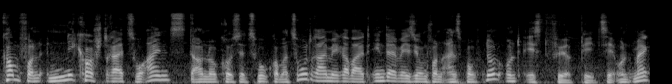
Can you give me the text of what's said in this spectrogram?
kommt von Nikosh 321, Downloadgröße 2,23 MB in der Version von 1.0 und ist für PC und Mac.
